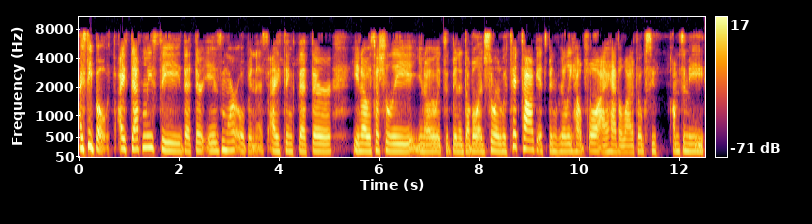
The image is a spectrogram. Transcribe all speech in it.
I see both. I definitely see that there is more openness. I think that there, you know, especially, you know, it's been a double edged sword with TikTok. It's been really helpful. I have a lot of folks who come to me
